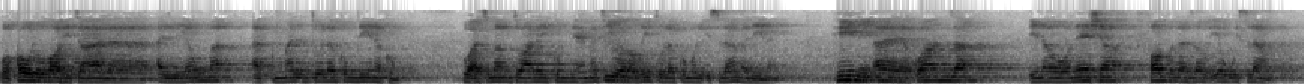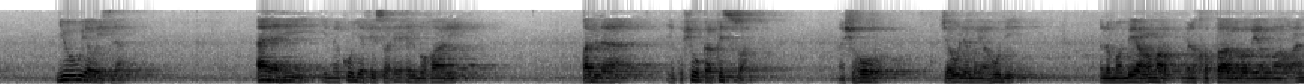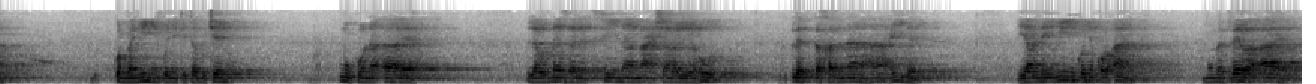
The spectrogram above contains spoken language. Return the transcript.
وقول الله تعالى اليوم أكملت لكم دينكم وأتممت عليكم نعمتي ورضيت لكم الإسلام دينا. هي آية كوانزا إن ة فضل زو يو إسلام. يو يو إسلام. آية هي إن كوجا في صحيح البخاري. قبل يكشوك قصة. ص ة مشهور جولم يهودي لما بيع عمر بن الخطاب رضي الله عنه. Kwamba nyinyi kwenye kitabu chenu mko na aya law nazalat fina ma'shara al-yahud latakhadnaha 'idan. Yani nyinyi kwenye Qur'an mumepewa aya.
